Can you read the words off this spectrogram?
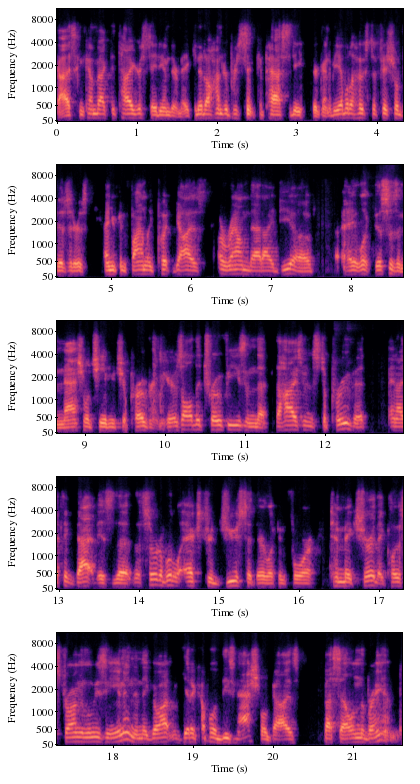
Guys can come back to Tiger Stadium. They're making it 100% capacity. They're going to be able to host official visitors, and you can finally put guys around that idea of, hey, look, this is a national championship program. Here's all the trophies and the, the Heisman's to prove it. And I think that is the the sort of little extra juice that they're looking for to make sure they close strong in Louisiana and then they go out and get a couple of these national guys by selling the brand.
